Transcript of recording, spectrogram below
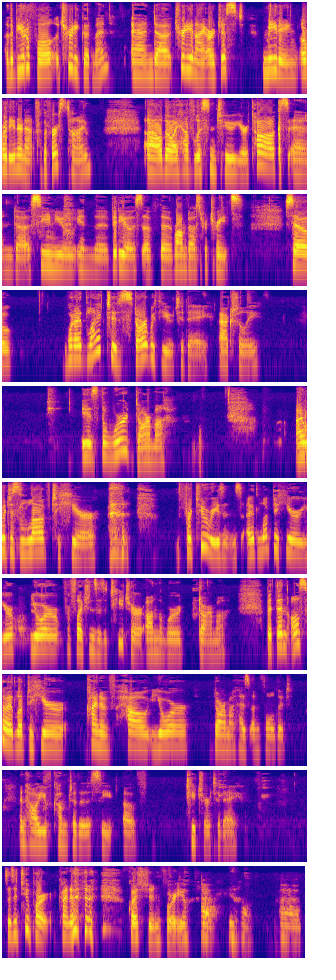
the beautiful Trudy Goodman. And uh, Trudy and I are just meeting over the internet for the first time. Uh, although I have listened to your talks and uh, seen you in the videos of the Ram Dass retreats. So, what I'd like to start with you today, actually, is the word Dharma. I would just love to hear for two reasons. I'd love to hear your your reflections as a teacher on the word dharma. But then also I'd love to hear kind of how your dharma has unfolded and how you've come to the seat of teacher today. So it's a two-part kind of question for you. Uh, yeah. Uh,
